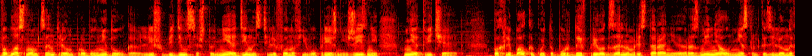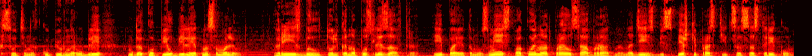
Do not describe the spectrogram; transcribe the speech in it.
В областном центре он пробыл недолго, лишь убедился, что ни один из телефонов его прежней жизни не отвечает. Похлебал какой-то бурды в привокзальном ресторане, разменял несколько зеленых сотенных купюр на рубли, да купил билет на самолет. Рейс был только на послезавтра, и поэтому Змей спокойно отправился обратно, надеясь без спешки проститься со стариком.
